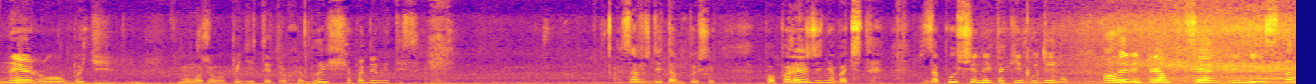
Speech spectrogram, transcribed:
не робить. Ми можемо підійти трохи ближче, подивитись. Завжди там пишуть попередження, бачите, запущений такий будинок. Але він прямо в центрі міста.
